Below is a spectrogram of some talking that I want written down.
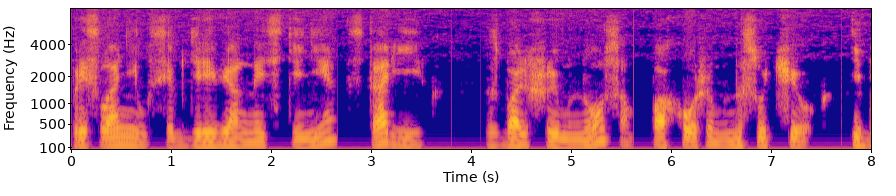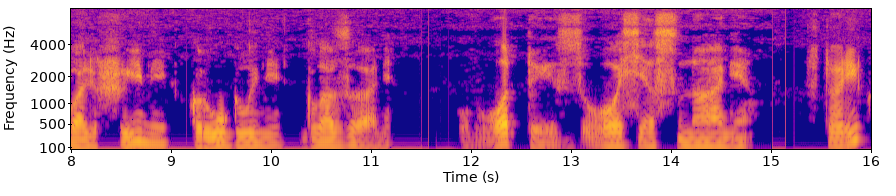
прислонился к деревянной стене старик с большим носом, похожим на сучок, и большими круглыми глазами. «Вот и Зося с нами!» Старик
